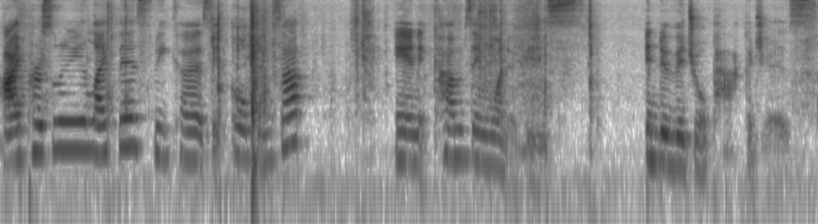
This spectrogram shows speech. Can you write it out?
I personally like this because it opens up and it comes in one of these individual packages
